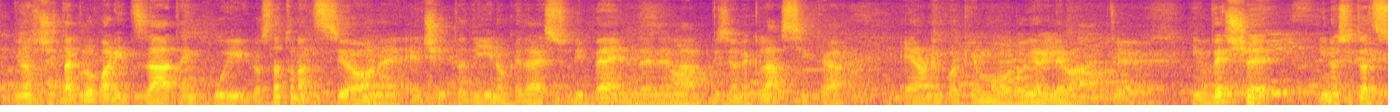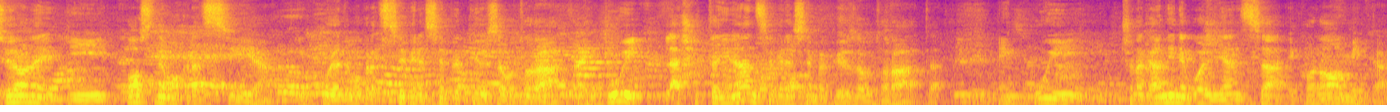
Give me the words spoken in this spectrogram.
in una società globalizzata in cui lo Stato-nazione e il cittadino che da esso dipende nella visione classica erano in qualche modo irrilevanti. Invece in una situazione di post-democrazia, in cui la democrazia viene sempre più esautorata, in cui la cittadinanza viene sempre più esautorata, in cui c'è una grande ineguaglianza economica,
